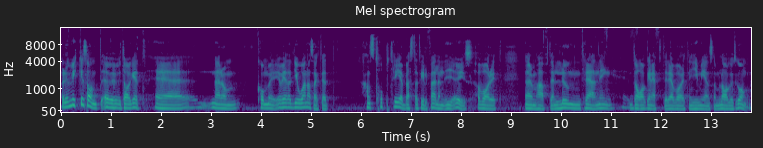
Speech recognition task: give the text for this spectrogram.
Och det är mycket sånt överhuvudtaget. Eh, när de kommer. Jag vet att Johan har sagt att hans topp tre bästa tillfällen i ÖIS har varit när de har haft en lugn träning dagen efter det har varit en gemensam lagutgång.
